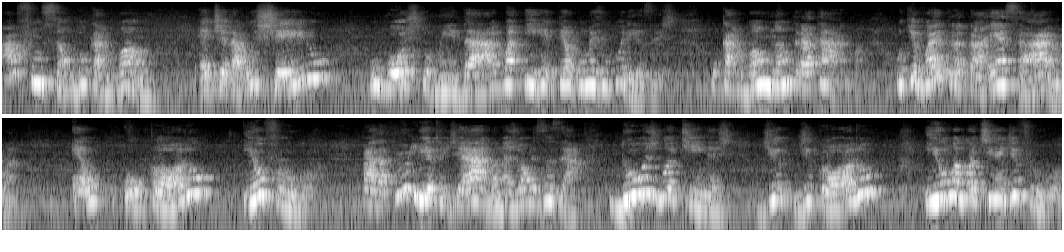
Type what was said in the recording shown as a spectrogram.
A função do carvão é tirar o cheiro, o gosto ruim da água e reter algumas impurezas. O carvão não trata a água. O que vai tratar essa água é o, o cloro e o flúor. Para um litro de água, nós vamos usar duas gotinhas de, de cloro e uma gotinha de flúor.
